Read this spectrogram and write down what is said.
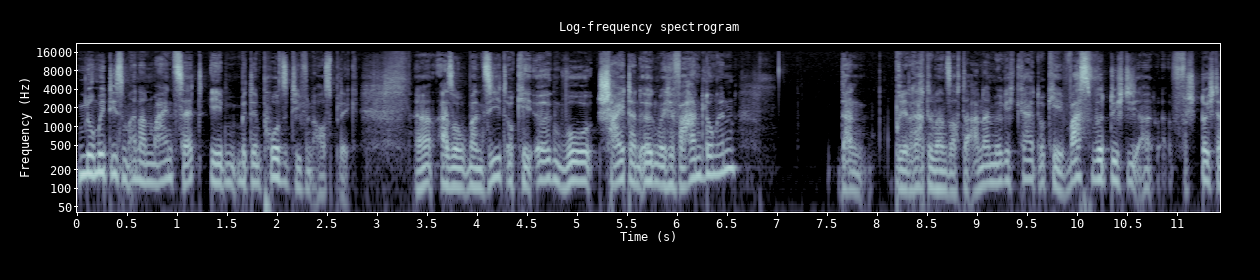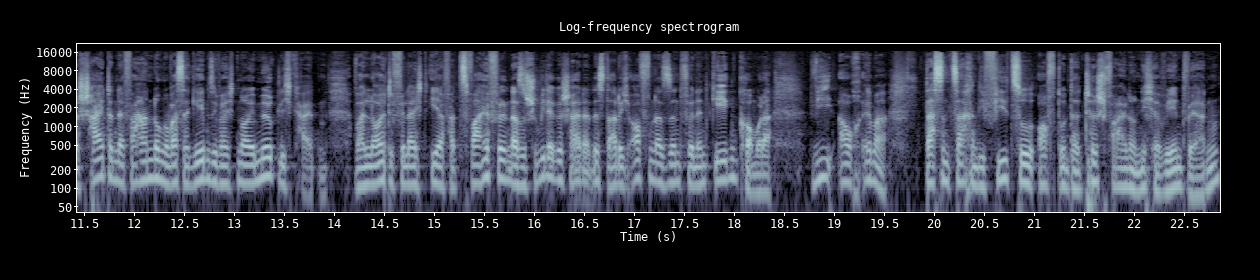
nur mit diesem anderen Mindset, eben mit dem positiven Ausblick. Ja, also man sieht, okay, irgendwo scheitern irgendwelche Verhandlungen, dann betrachtet man es auch der anderen Möglichkeit, okay, was wird durch, die, durch das Scheitern der Verhandlungen, was ergeben sich vielleicht neue Möglichkeiten? Weil Leute vielleicht eher verzweifeln, dass es schon wieder gescheitert ist, dadurch offener sind für ein Entgegenkommen oder wie auch immer. Das sind Sachen, die viel zu oft unter den Tisch fallen und nicht erwähnt werden.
